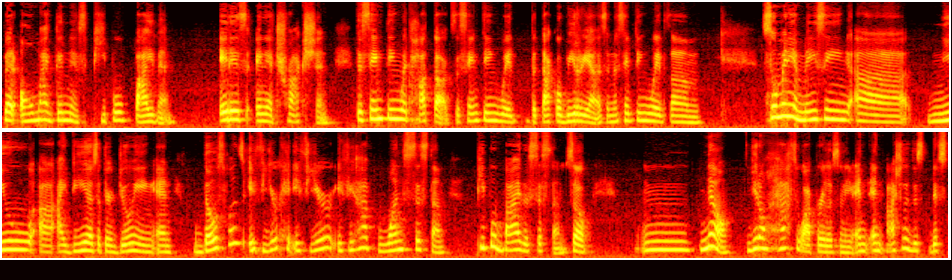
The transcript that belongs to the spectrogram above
But oh my goodness, people buy them. It is an attraction. The same thing with hot dogs, the same thing with the taco birrias, and the same thing with um, so many amazing uh, new uh, ideas that they're doing. And those ones if you're if you're if you have one system people buy the system so mm, no you don't have to operate listening and and actually this this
